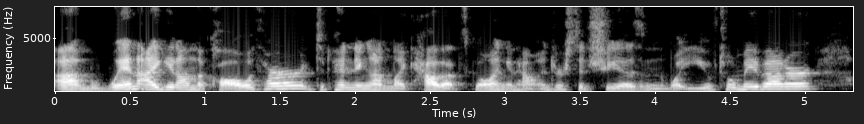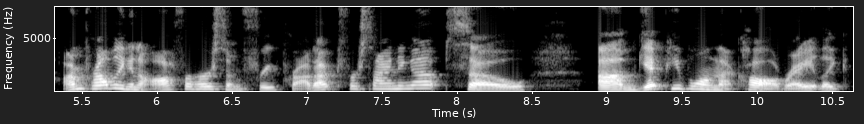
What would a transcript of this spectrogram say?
Um, when I get on the call with her, depending on like how that's going and how interested she is and what you've told me about her, I'm probably going to offer her some free product for signing up. So um, get people on that call, right? Like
